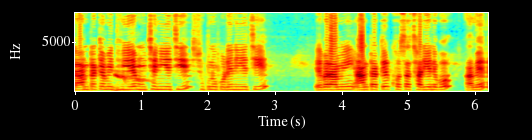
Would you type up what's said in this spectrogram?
তা আমটাকে আমি ধুয়ে মুছে নিয়েছি, শুকনো করে নিয়েছি। এবার আমি আমটাকে খোসা ছাড়িয়ে নেব আমের।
